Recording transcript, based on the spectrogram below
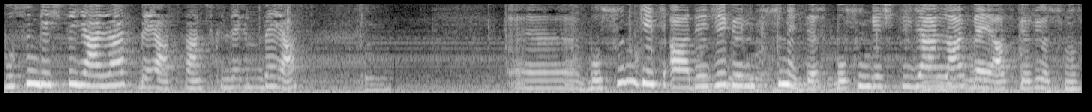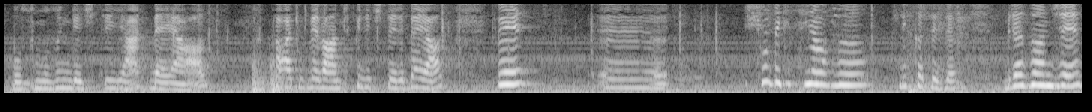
Bos'un geçtiği yerler beyaz, ventriküllerin beyaz. Ee, Bos'un geç ADC görüntüsü nedir? Bos'un geçtiği yerler beyaz görüyorsunuz. Bos'umuzun geçtiği yer beyaz. Takip ve ventrikül içleri beyaz ve e, şuradaki siyahlığı dikkat edin. Biraz önce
